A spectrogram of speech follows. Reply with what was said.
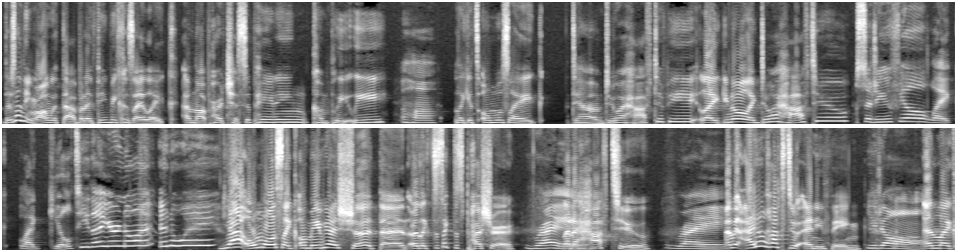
there's nothing wrong with that. But I think because I like I'm not participating completely, Uh huh. like it's almost like damn do I have to be like you know like do I have to? So do you feel like like guilty that you're not in a way? Yeah, almost like oh maybe I should then or like just like this pressure Right. that I have to. Right. I mean, I don't have to do anything. you don't. And like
